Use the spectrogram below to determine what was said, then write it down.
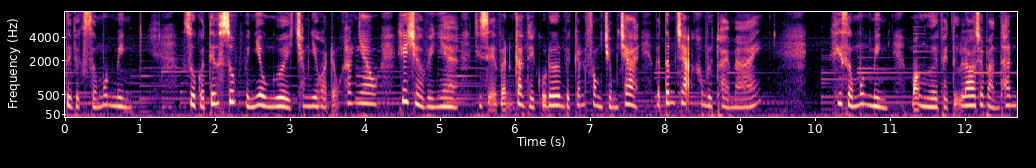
từ việc sống một mình. Dù có tiếp xúc với nhiều người trong nhiều hoạt động khác nhau, khi trở về nhà thì sẽ vẫn cảm thấy cô đơn về căn phòng trống trải và tâm trạng không được thoải mái. Khi sống một mình, mọi người phải tự lo cho bản thân,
